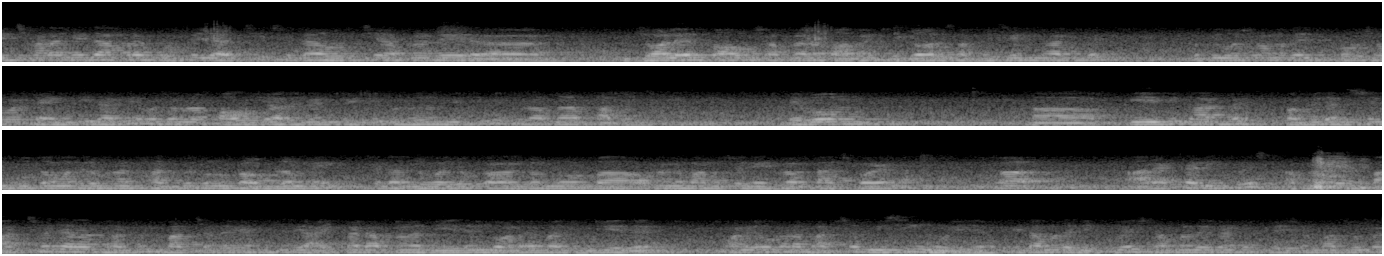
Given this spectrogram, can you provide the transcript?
এছাড়া যেটা আমরা করতে যাচ্ছি, সেটা হচ্ছে আপনাদের জলের পাউচ আপনারা পাবেন। জল সাফিসিয়েন্ট থাকবে। প্রতি বছর আমাদের পৌরসভার ট্যাঙ্কি থাকে এবছর আমরা পাউচে অ্যারেঞ্জমেন্ট পেয়েছি প্রধানমন্ত্রী থেকে সেটা আপনারা পাবেন। এবং পিএপি থাকবে পাবলিক অ্যাসিস্ট্যান্ট বুথ আমাদের ওখানে থাকবে, কোনো প্রবলেম নেই। সেটা যোগাযোগ করার জন্য বা ওখানে মানুষের নেটওয়ার্ক কাজ করে না। বা আর একটা রিকোয়েস্ট আপনাদের বাচ্চা যারা থাকবেন, বাচ্চাদেরকে যদি আই কার্ড আপনারা দিয়ে দেন, গলায় বা ঝুলিয়ে দেন, অনেক ওখানে বাচ্চা মিসিং হয়ে যায়। এটা আমাদের রিকোয়েস্ট আপনাদের কাছে প্রেসের মাধ্যমে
